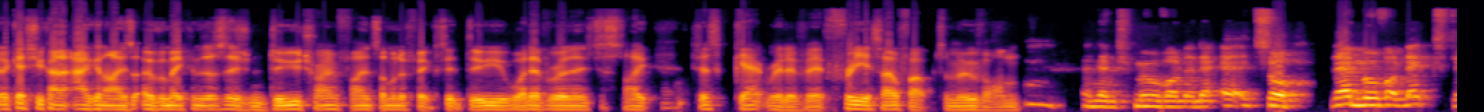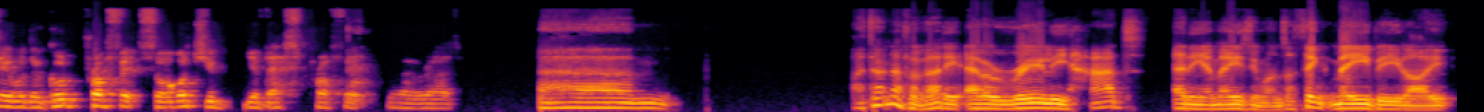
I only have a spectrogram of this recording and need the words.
i guess you kind of agonize over making the decision do you try and find someone to fix it do you whatever and it's just like just get rid of it free yourself up to move on and then to move on. And uh, so then move on next day with a good profit. So what's your, your best profit you ever had? um i don't know if i've ever really had any amazing ones i think maybe like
